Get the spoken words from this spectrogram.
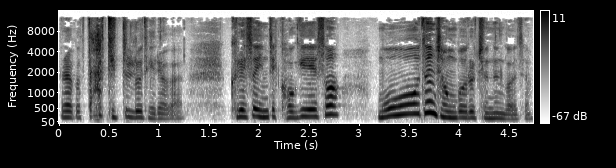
라고 딱 뒤뜰로 데려가. 그래서 이제 거기에서 모든 정보를 주는 거죠.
